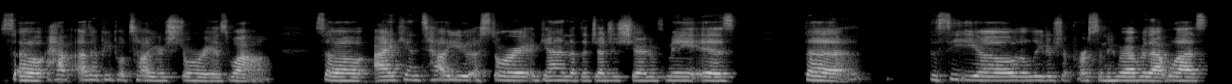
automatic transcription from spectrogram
So have other people tell your story as well. So I can tell you a story again that the judges shared with me is the the CEO, the leadership person, whoever that was,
